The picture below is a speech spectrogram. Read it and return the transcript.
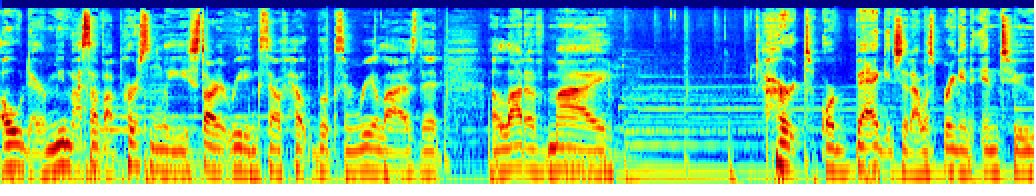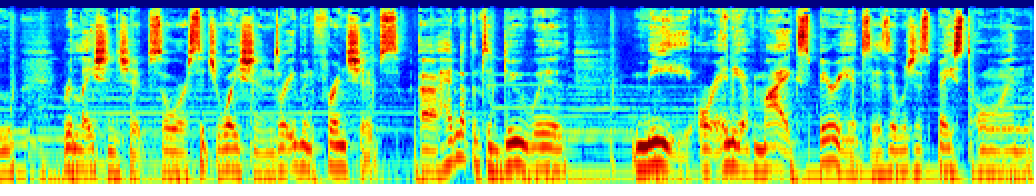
older, me myself, I personally started reading self help books and realized that a lot of my hurt or baggage that I was bringing into relationships or situations or even friendships uh, had nothing to do with me or any of my experiences. It was just based on,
